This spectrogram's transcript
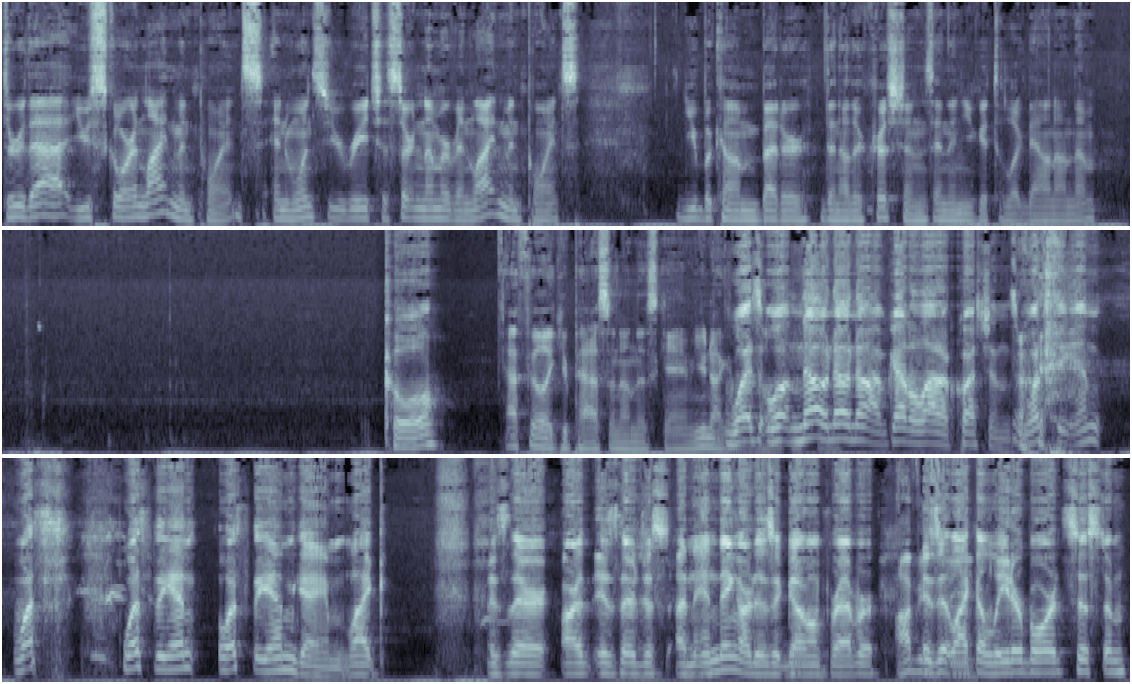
through that you score enlightenment points. And once you reach a certain number of enlightenment points, you become better than other Christians, and then you get to look down on them. Cool. I feel like you're passing on this game. You're not. gonna What's well? No, no, no. I've got a lot of questions. What's the end? What's what's the end? What's the end game? Like, is there are is there just an ending, or does it go on forever? Obviously, is it like a leaderboard system?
